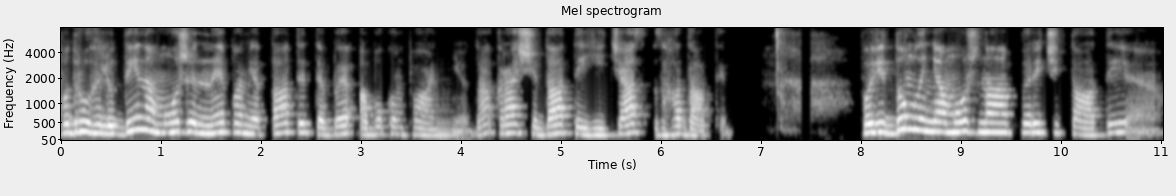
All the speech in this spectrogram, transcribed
По-друге, людина може не пам'ятати тебе або компанію. Да? Краще дати їй час згадати. Повідомлення можна перечитати, е,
